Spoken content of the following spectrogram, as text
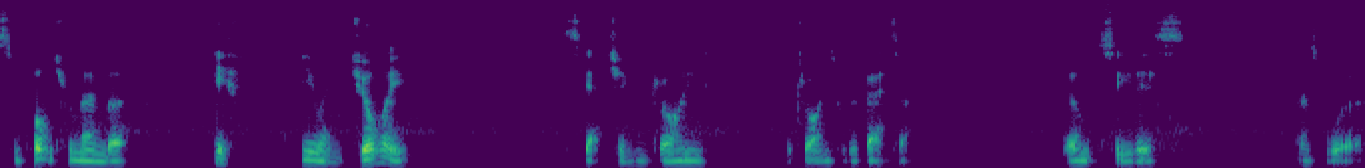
It's important to remember if you enjoy sketching and drawing, the drawings will be better. Don't see this as work.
